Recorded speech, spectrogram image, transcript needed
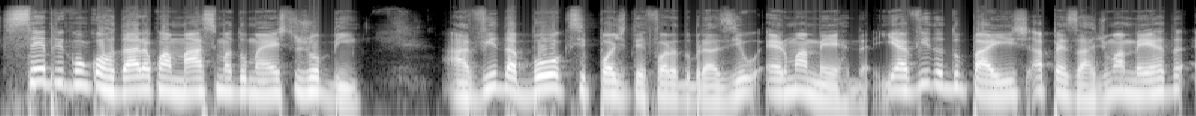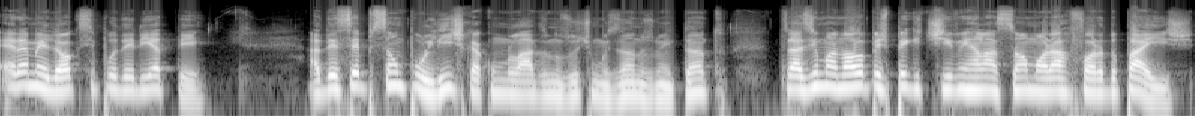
Sempre concordara com a máxima do maestro Jobim. A vida boa que se pode ter fora do Brasil era uma merda, e a vida do país, apesar de uma merda, era a melhor que se poderia ter. A decepção política acumulada nos últimos anos, no entanto, trazia uma nova perspectiva em relação a morar fora do país.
